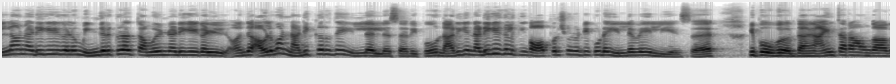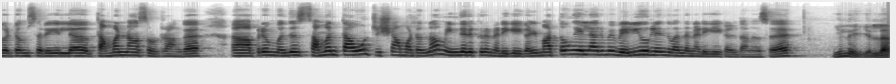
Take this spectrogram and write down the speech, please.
எல்லா நடிகைகளும் இங்கே இருக்கிற தமிழ் நடிகைகள் வந்து அவ்வளோவா நடிக்கிறதே இல்லை இல்லை சார் இப்போது நிறைய நடிகைகளுக்கு இங்கே ஆப்பர்ச்சுனிட்டி கூட இல்லவே இல்லையே சார் இப்போது நயன்தாரா அவங்க ஆகட்டும் சரி இல்லை தமன்னா சொல்கிறாங்க அப்புறம் வந்து சமந்தாவும் ட்ரிஷா மட்டும்தான் இங்கே இருக்கிற நடிகைகள். மற்றவங்க எல்லாருமே வெளியூர்லேருந்து வந்த நடிகைகள் தானே சார் இல்லை எல்லா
